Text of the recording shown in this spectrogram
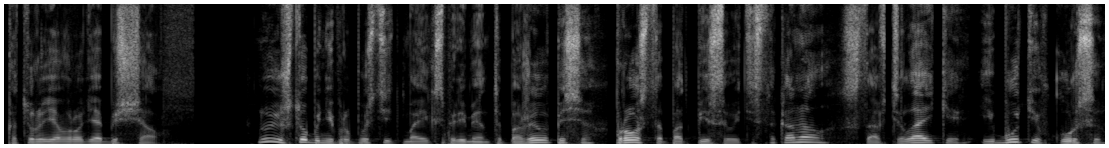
которую я вроде обещал. Ну и чтобы не пропустить мои эксперименты по живописи, просто подписывайтесь на канал, ставьте лайки и будьте в курсе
